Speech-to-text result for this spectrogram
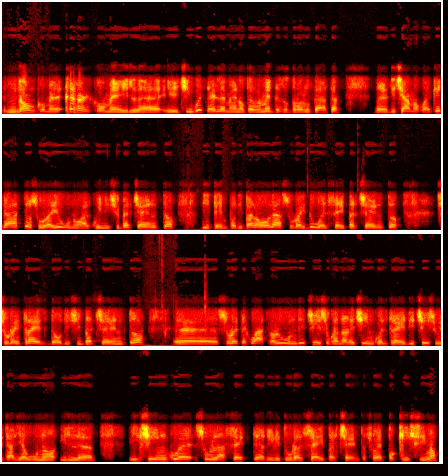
non come, come il, i 5 Stelle, ma è notevolmente sottovalutata. Eh, diciamo qualche dato, su Rai 1 al 15% di tempo di parola, su Rai 2 il 6%, su Rai 3 il 12%, eh, su Rete 4 l'11%, su Canale 5 il 13%, su Italia 1 il, il 5%, sulla 7 addirittura il 6%, cioè pochissimo,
